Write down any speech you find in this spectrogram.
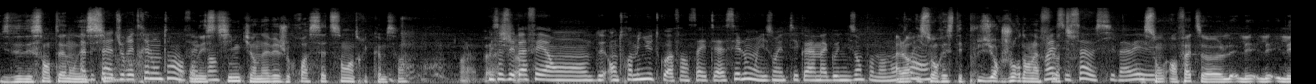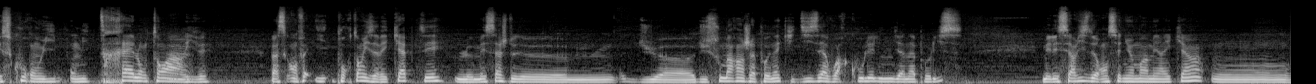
Ils étaient des centaines, on Ah, ça a estime, duré très longtemps en fait. on hein. estime qu'il y en avait, je crois, 700, un truc comme ça. Voilà, Mais ça s'est pas fait en, deux- en 3 minutes quoi. Enfin, ça a été assez long. Ils ont été quand même agonisants pendant longtemps. Alors ils hein. sont restés plusieurs jours dans la Ouais, flotte. c'est ça aussi. Bah oui. Ils oui. sont, en fait, euh, les, les- les secours ont, mis très longtemps à arriver. Parce qu'en fait, ils- pourtant, ils avaient capté le message de, euh, du, euh, du sous-marin japonais qui disait avoir coulé l'Indianapolis. Mais les services de renseignement américains ont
